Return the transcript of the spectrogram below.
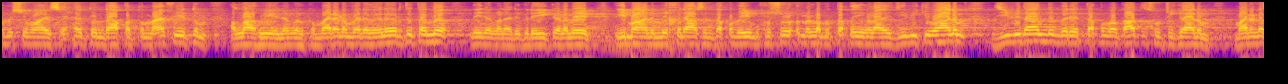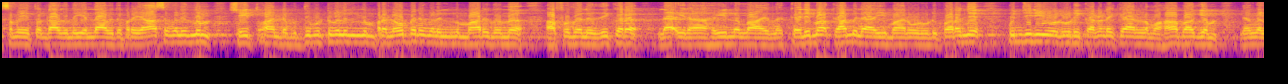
ആവശ്യമായ സിഹത്തും താക്കത്തും ആഫിയത്തും അള്ളാഹുവെ ഞങ്ങൾക്ക് മരണം വരെ നിലനിർത്തി തന്ന് നീ ഞങ്ങൾ അനുഗ്രഹിക്കണമേ. ഈമാനും ഇഖ്ലാസും തക്കവയും ഖുശൂഉമുള്ള മുത്തക്കൈകളായി ജീവിക്കുവാനും ജീവിതാന്തം വരെ തക്കവ കാത്തു സൂക്ഷിക്കാനും മരണസമയത്തുണ്ടാകുന്ന എല്ലാവിധ പ്രയാസങ്ങളിൽ നിന്നും ഷെയ്ത്വാന്റെ ബുദ്ധിമുട്ടുകളിൽ നിന്നും പ്രലോഭനങ്ങളിൽ നിന്നും മാറി നിന്ന് അഫദൽ ദിക്ർ ലാ ഇലാഹ എന്ന കലിമ കാമിലായ മാനോടുകൂടി പറഞ്ഞ് പുഞ്ചിരിയോടുകൂടി കണ്ണടയ്ക്കാനുള്ള മഹാഭാഗ്യം ഞങ്ങൾ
